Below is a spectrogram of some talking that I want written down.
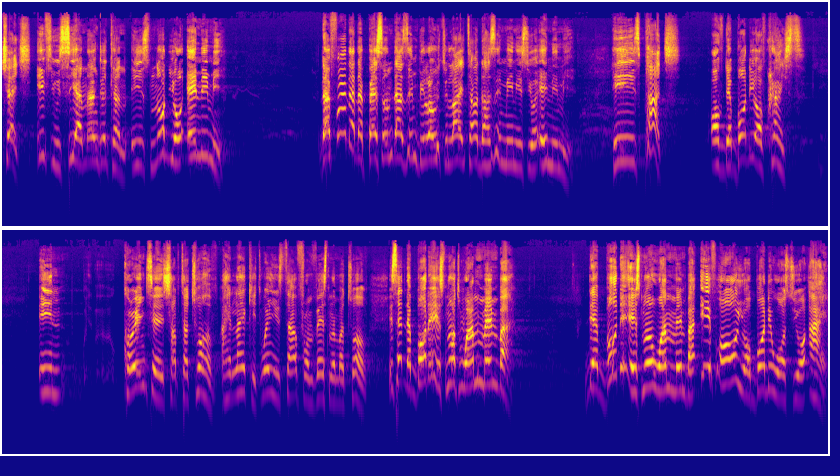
church, if you see an Anglican, he's not your enemy. The fact that the person doesn't belong to Lighthouse doesn't mean he's your enemy. He is part of the body of Christ. In Corinthians chapter 12, I like it when you start from verse number 12. He said, The body is not one member. The body is not one member. If all your body was your eye,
